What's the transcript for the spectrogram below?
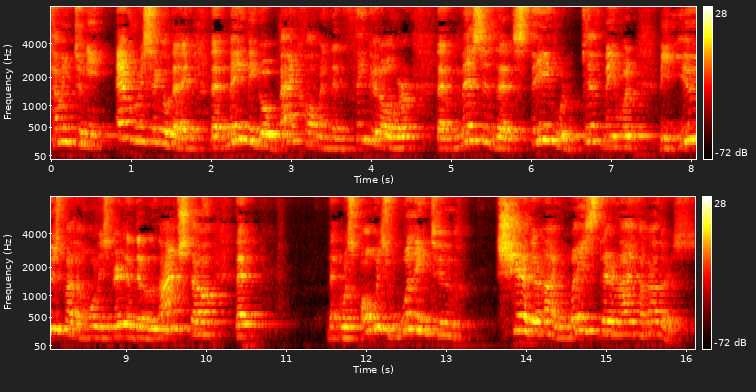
coming to me every single day that made me go back home and then think it over. That message that Steve would give me would be used by the Holy Spirit and their lifestyle that, that was always willing to share their life, waste their life on others.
